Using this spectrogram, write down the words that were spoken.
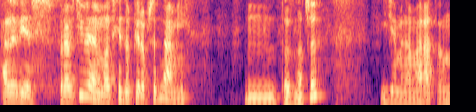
Ale wiesz, prawdziwe emocje dopiero przed nami. Mm, to znaczy? Idziemy na maraton.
